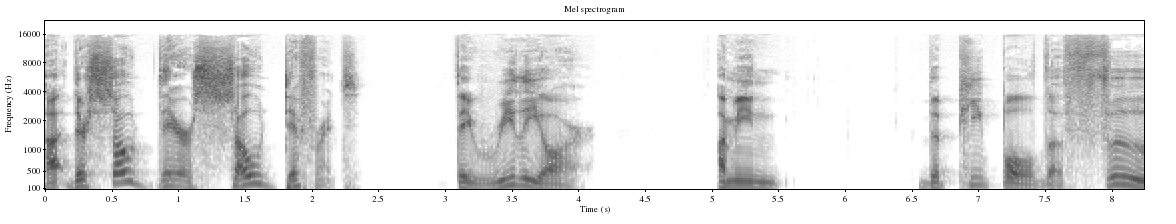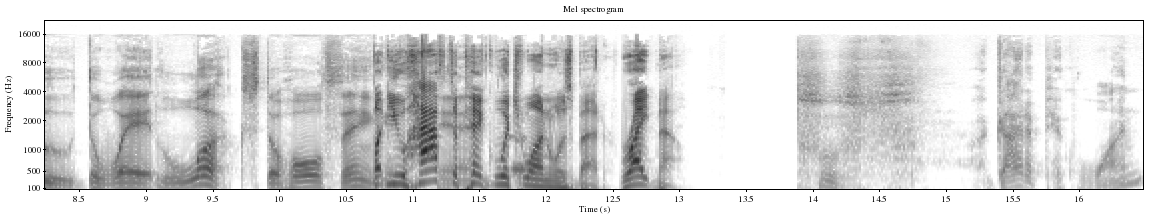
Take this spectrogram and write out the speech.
uh, they're so they're so different. They really are. I mean, the people, the food, the way it looks, the whole thing. But you and- have to pick and, which uh, one was better right now. I gotta pick one.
